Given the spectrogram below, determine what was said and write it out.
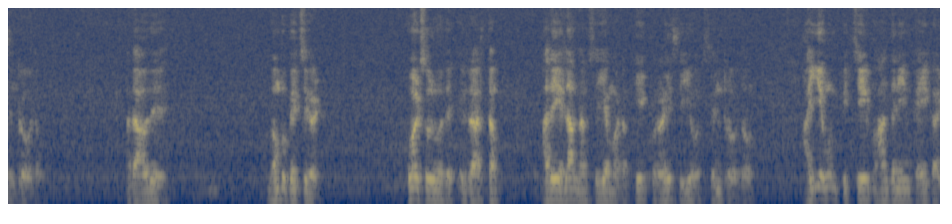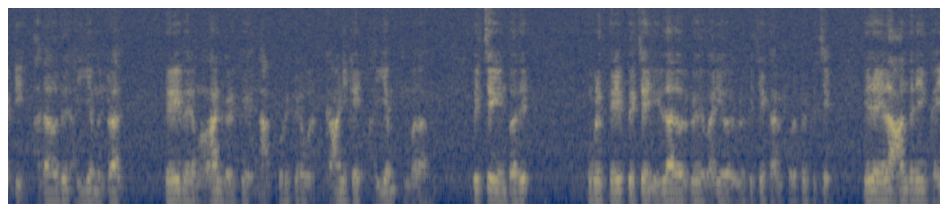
சென்றோதம் அதாவது வம்பு பேச்சுகள் கோல் சொல்வது என்ற அர்த்தம். அதையெல்லாம் நாம் செய்ய மாட்டோம். தீக்குறளை செய்ய சென்றோதோம் ஐயமும் பிச்சையும் ஆந்தனையும் கை காட்டி அதாவது ஐயம் என்றால் பெரிய பெரிய மகான்களுக்கு நாம் கொடுக்கிற ஒரு காணிக்கை ஐயம் என்பதாகும். பிச்சை என்பது உங்களுக்கு பெரிய பிச்சை இல்லாதவர்கள் வறியவர்கள் பிச்சைக்காரர்கள் கொடுப்ப பிச்சை. இதையெல்லாம் ஆந்தனையும் கை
